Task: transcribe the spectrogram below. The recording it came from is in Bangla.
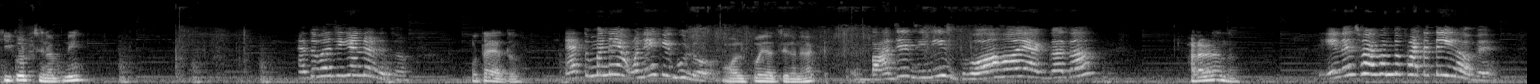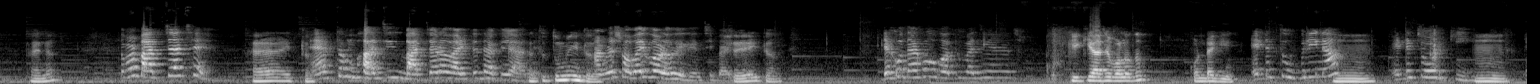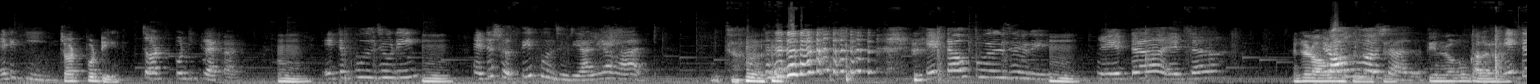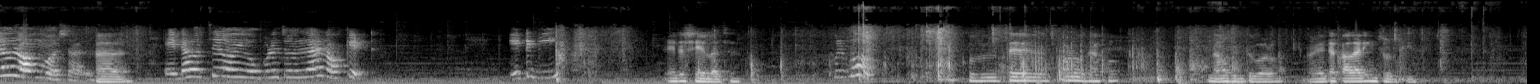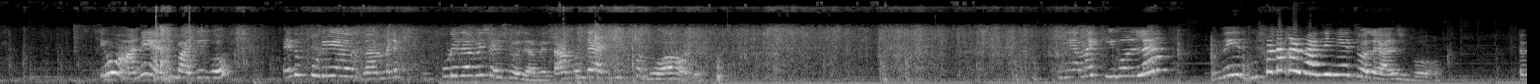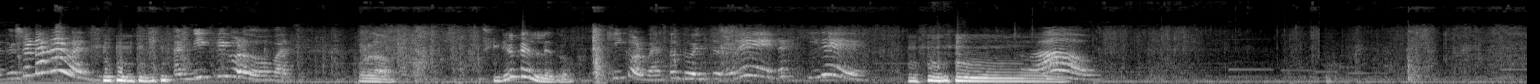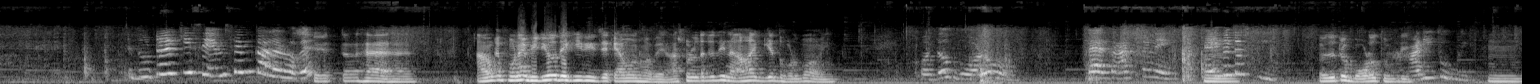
কি করছেন আপনি? এত বাজি কেন এনেছো কোথায় এত? এত মানে অনেক এগুলো। অল্পই আছে এখানে হাট। বাজে জিনিস ধোয়া হয় এক গাদা। ফাটাবে না তো? এনেছো এখন তো ফাটাতেই হবে। তাই না? তোমার বাচ্চা আছে? হ্যাঁ এই তো। এত বাজি বাচ্চারা বাড়িতে থাকলে আনে তো তুমিই তো। আমরা সবাই বড় হয়ে গেছি বাড়িতে। সেই তো। দেখো দেখো কত বাজি এনেছো। কি কি আছে বলো তো? কোনটা কি? এটা হুম। এটা চোরকি এটা কি? চটপটি। চটপটি ক্র্যাকার এটা ফুলঝুরি। এটা সত্যি ফুলঝুরি আলিয়া ভাট। এটাও ফুলঝুরি। এটা এটা এটা রং। মশাল। তিন রকম কালার এটাও রং মশাল। হ্যাঁ। এটা হচ্ছে ওই উপরে চলে যায় রকেট এটা কি? এটা শেল আছে। খুলবো? খুলতে পারো দেখো। নাও খুলতে পারো। আর এটা কালারিং চরকি। কেউ আনে এত বাজি গো। এটা পুড়িয়ে আহ, মানে পুড়ে যাবে শেষ হয়ে যাবে। তার মধ্যে এক গুচ্ছ ধোয়া হবে। তুমি আমায় কি বললে? তুমি দুশো টাকার বাজি নিয়ে চলে আসব। তা দুশো টাকার বাজি? আমি বিক্রি করে দেবো বাজি। করে দাও। ছিঁড়ে ফেললে তো। কি করব? এত ধৈর্য রে এটা কি রে দুটোর কি সেম সেম কালার হবে? সেটা হ্যাঁ হ্যাঁ। আমাকে ফোনে ভিডিও দেখিয়ে দিয়েছে কেমন হবে। আসলটা যদি না হয় গিয়ে ধরবো আমি। কত বড়। দেখ আটটা নেই। এই দুটো কি? ওই দুটো বড় তুবড়ি। ভারী তুবড়ি। হুম।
